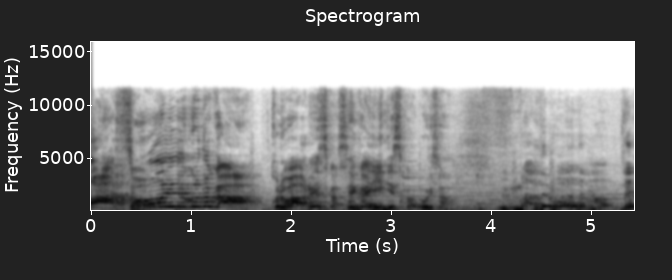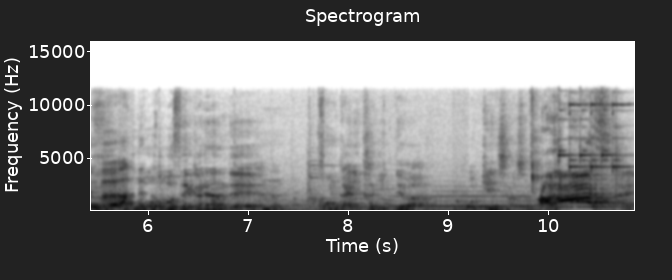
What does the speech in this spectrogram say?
あそういうことか。これはあれですか？正解でいいんですか？ゴリさん。そうまあでもあでも全部合ってた。ほぼほぼ正解なんで、うん。今回に限っては OK にしましょう。あざはい。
